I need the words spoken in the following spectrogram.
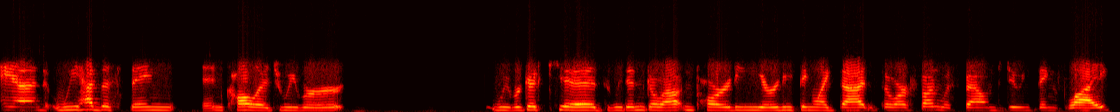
And we had this thing in college. We were we were good kids. We didn't go out and party or anything like that. And so our fun was found doing things like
